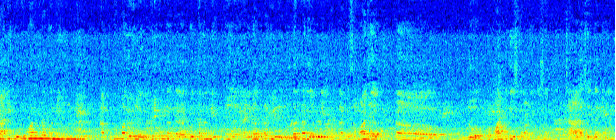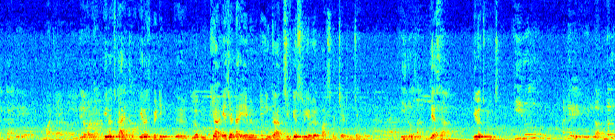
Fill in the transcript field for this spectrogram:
కానీ కుటుంబాలు కూడా కొన్ని ఉండి ఆ కుటుంబాలు వీళ్ళు వ్యతిరేకంగా కొంతమంది అయినా కూడా వీళ్ళు దృఢంగా నిలబడి మొత్తానికి సమాజ లో మార్పు తీసుకురావడం కోసం చాలా చైతన్యవంతంగా అది మాట్లాడ నిలబడ్డారు. ఈరోజు కార్యక్రమం ఈరోజు మీటింగ్ ఆ, లో ముఖ్య ఎజెండా ఏమేమిటి ఇంకా చీఫ్ గెస్ట్లు ఎవరు పార్టిసిపేట్ చేయడం జరుగుతుంది. ఈ రోజా? ఎస్ సార్ ఈరోజు గురించి ఈ రోజు అంటే వీళ్ళందరూ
